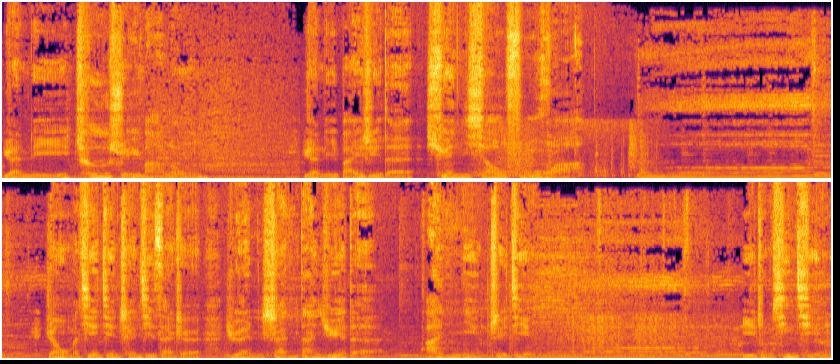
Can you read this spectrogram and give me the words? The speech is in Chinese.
远离车水马龙，远离白日的喧嚣浮华，让我们渐渐沉寂在这远山淡月的安宁之境。一种心情，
